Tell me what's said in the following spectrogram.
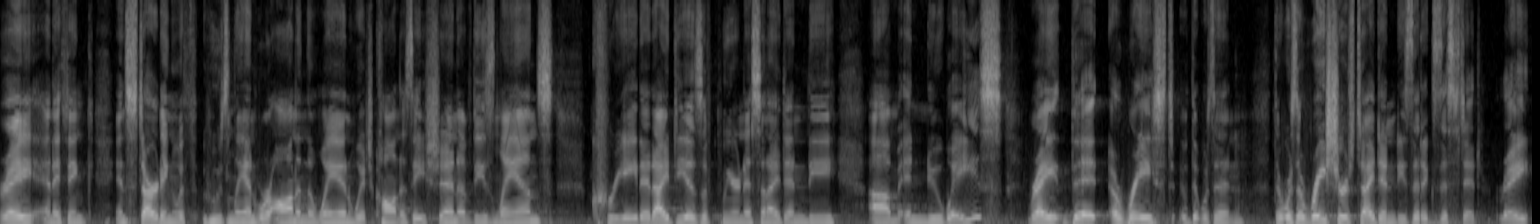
right? And I think in starting with whose land we're on and the way in which colonization of these lands created ideas of queerness and identity um, in new ways, right? That erased, that was in, there was erasures to identities that existed, right?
